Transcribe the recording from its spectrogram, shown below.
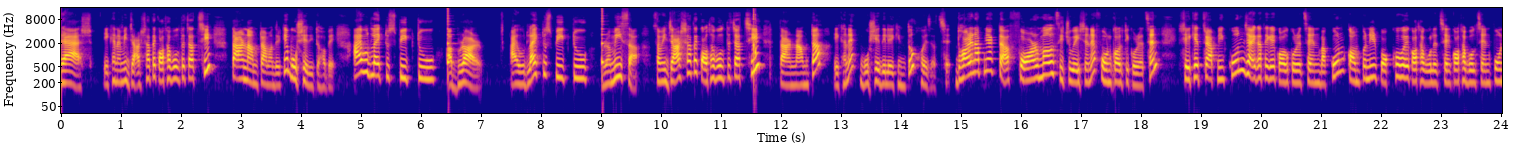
dash এখানে আমি যার সাথে কথা বলতে চাচ্ছি, তার নামটা আমাদেরকে বসিয়ে দিতে হবে। I would like to speak to Abrar I would like to speak to Ramisa so আমি যার সাথে কথা বলতে চাচ্ছি, তার নামটা এখানে বসিয়ে দিলে কিন্তু হয়ে যাচ্ছে। ধরেন আপনি একটা ফর্মাল সিচুয়েশনে ফোন কলটি করেছেন, সেক্ষেত্রে আপনি কোন জায়গা থেকে কল করেছেন বা কোন কোম্পানির পক্ষ হয়ে কথা বলেছেন কথা বলছেন ফোন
